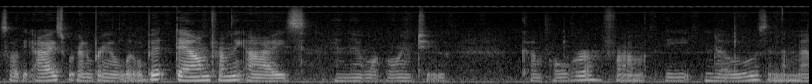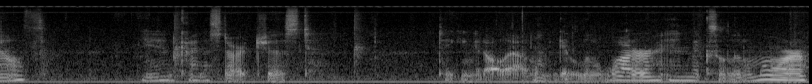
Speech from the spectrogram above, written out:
So the eyes, we're going to bring a little bit down from the eyes, and then we're going to come over from the nose and the mouth and kind of start just taking it all out. Let me get a little water and mix a little more.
